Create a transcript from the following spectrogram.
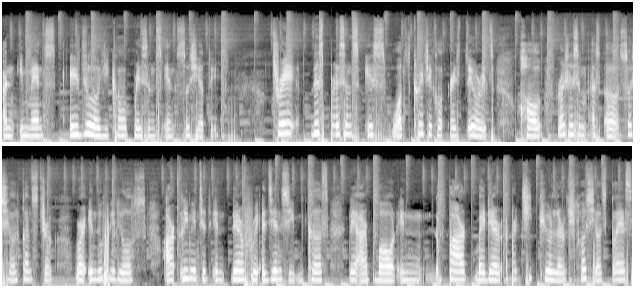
an immense ideological presence in society. 3. This presence is what critical race theorists call racism as a social construct where individuals are limited in their free agency because they are bound in the part by their particular social class,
